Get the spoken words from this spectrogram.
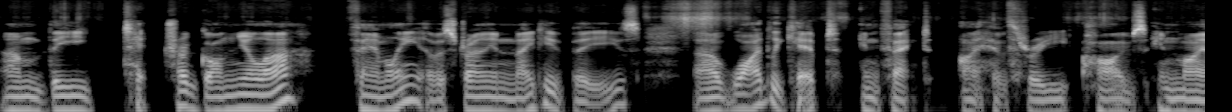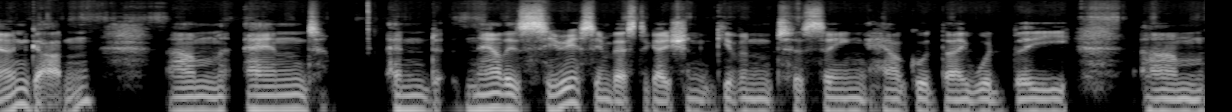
um, the Tetragonula family of Australian native bees, uh, widely kept. In fact, I have three hives in my own garden, um, and and now there's serious investigation given to seeing how good they would be um,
